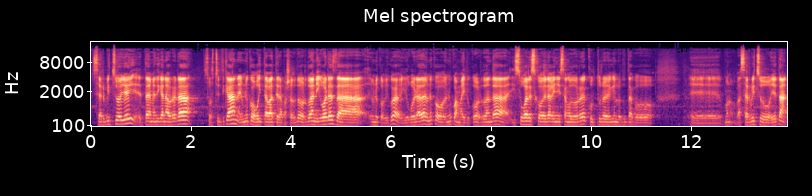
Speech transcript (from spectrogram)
zerbitzu horiei eta hemendikan aurrera zortzitikan euneko hogeita batera pasa dute. Orduan, igoera ez da euneko bikoa, igoera da euneko, euneko amairuko. Orduan da, izugarrizko eragina izango du horrek kulturarekin lotutako e, bueno, ba, zerbitzu horietan.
